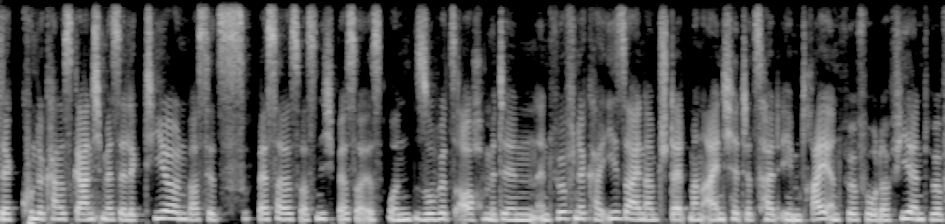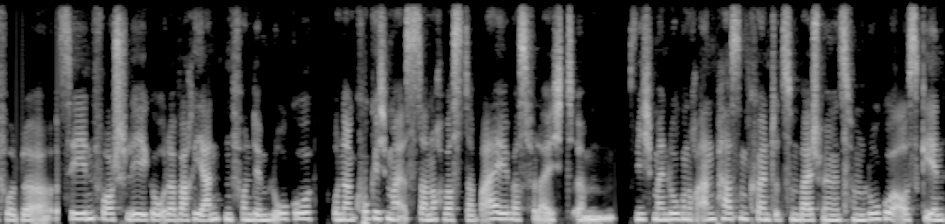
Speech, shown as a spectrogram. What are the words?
der Kunde kann es gar nicht mehr selektieren, was jetzt besser ist, was nicht besser ist. Und so wird es auch mit den Entwürfen der KI sein. Dann stellt man ein, ich hätte jetzt halt eben drei Entwürfe oder vier Entwürfe oder zehn Vorschläge oder Varianten von dem Logo. Und dann gucke ich mal, ist da noch was dabei, was vielleicht, ähm, wie ich mein Logo noch anpassen könnte, zum Beispiel, wenn wir jetzt vom Logo ausgehen.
